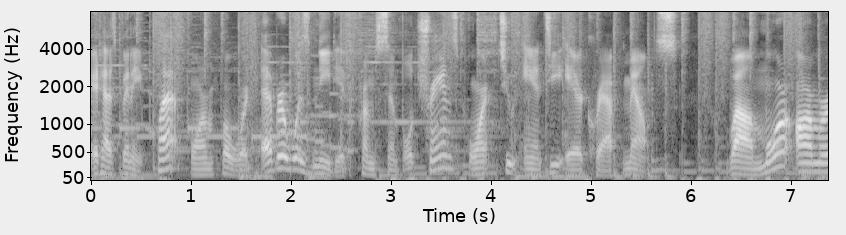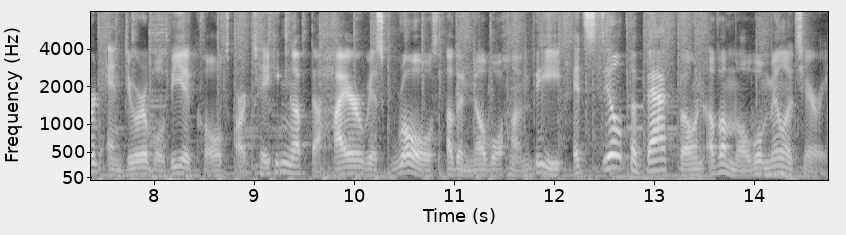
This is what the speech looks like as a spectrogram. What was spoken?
it has been a platform for whatever was needed from simple transport to anti-aircraft mounts. While more armored and durable vehicles are taking up the higher risk roles of the noble Humvee, it's still the backbone of a mobile military.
